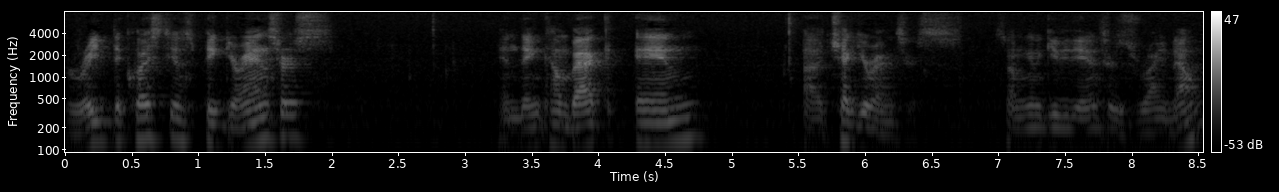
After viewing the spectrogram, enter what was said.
read the questions, pick your answers, and then come back and uh, check your answers. So I'm going to give you the answers right now.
